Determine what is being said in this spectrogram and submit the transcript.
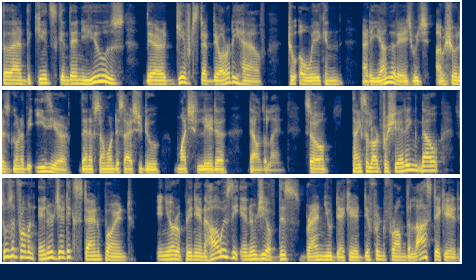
so that the kids can then use their gifts that they already have to awaken at a younger age, which I'm sure is going to be easier than if someone decides to do much later down the line. So, thanks a lot for sharing. Now, Susan, from an energetic standpoint, in your opinion, how is the energy of this brand new decade different from the last decade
